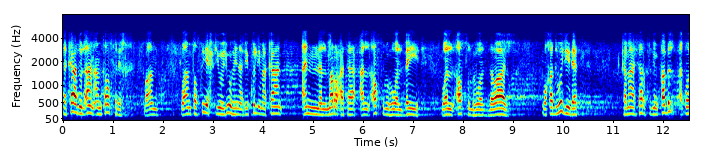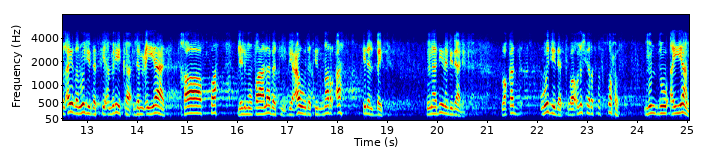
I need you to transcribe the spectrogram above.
تكاد الآن أن تصرخ وأن وأن تصيح في وجوهنا في كل مكان أن المرأة الأصل هو البيت والأصل هو الزواج. وقد وجدت كما أشرت من قبل أقول أيضا وجدت في أمريكا جمعيات خاصة للمطالبة بعودة المرأة إلى البيت ينادين بذلك. وقد وجدت ونشرت في الصحف منذ أيام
